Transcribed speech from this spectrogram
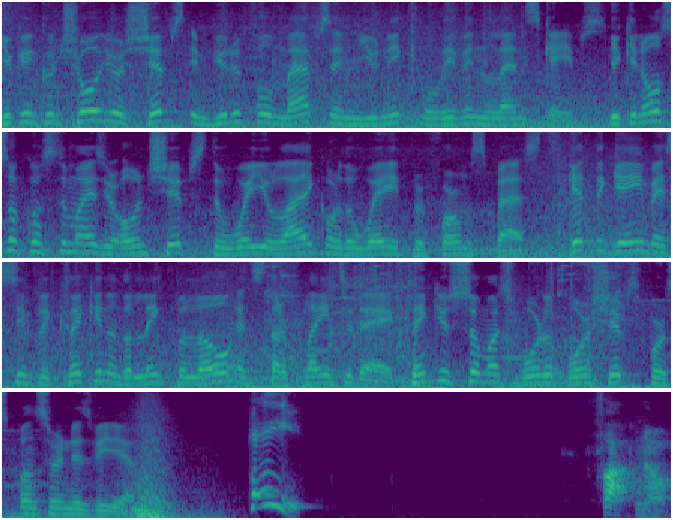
You can control your ships in beautiful maps and unique living landscapes. You can also customize your own ships the way you like or the way it performs best. Get the game by simply clicking on the link below and start playing today. Thank you so much World of Warships for sponsoring this video. Hey! Fuck no.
